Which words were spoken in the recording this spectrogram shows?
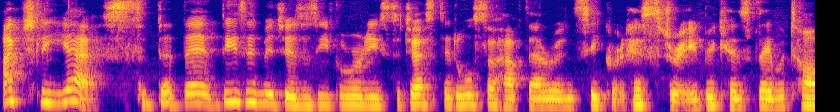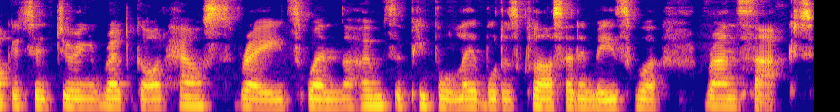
Actually, yes. These images, as you've already suggested, also have their own secret history because they were targeted during Red Guard house raids when the homes of people labelled as class enemies were ransacked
